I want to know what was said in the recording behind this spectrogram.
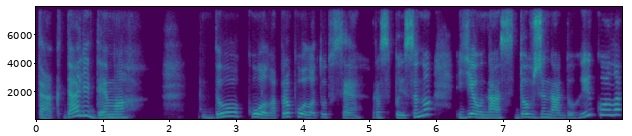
Так, далі йдемо до кола. Про коло тут все розписано. Є у нас довжина дуги кола,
